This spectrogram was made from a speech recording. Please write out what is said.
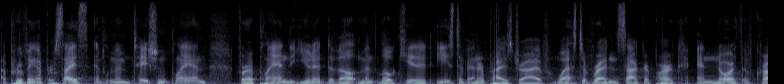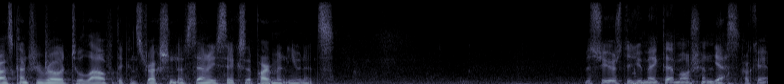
approving a precise implementation plan for a planned unit development located east of Enterprise Drive, west of Reddan Soccer Park, and north of Cross Country Road to allow for the construction of 76 apartment units. Mr. Yurs, did you make that motion? Yes. Okay,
